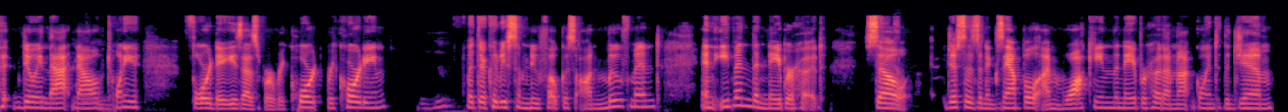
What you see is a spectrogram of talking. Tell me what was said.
doing that now 24 days as we're record recording. Mm-hmm. But there could be some new focus on movement and even the neighborhood. So. Just as an example, I'm walking the neighborhood. I'm not going to the gym,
